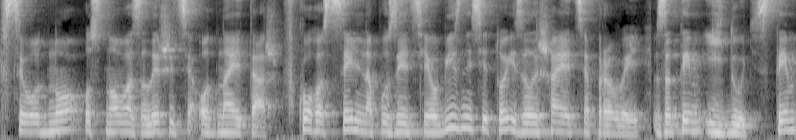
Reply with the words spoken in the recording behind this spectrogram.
все одно основа залишиться одна і та ж. В кого сильна позиція у бізнесі, той і залишається правий. За тим і йдуть, з тим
